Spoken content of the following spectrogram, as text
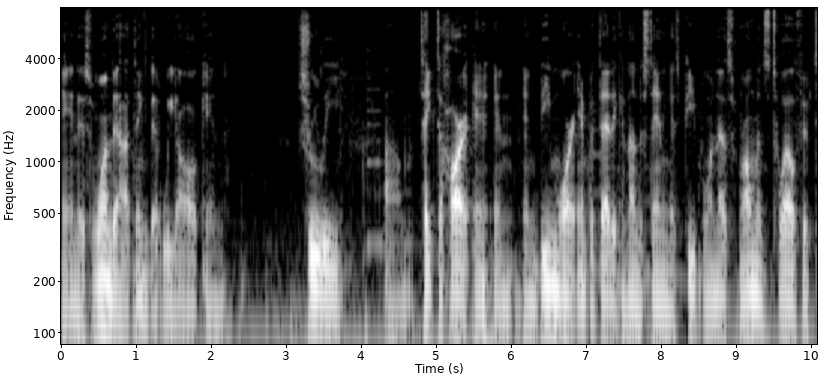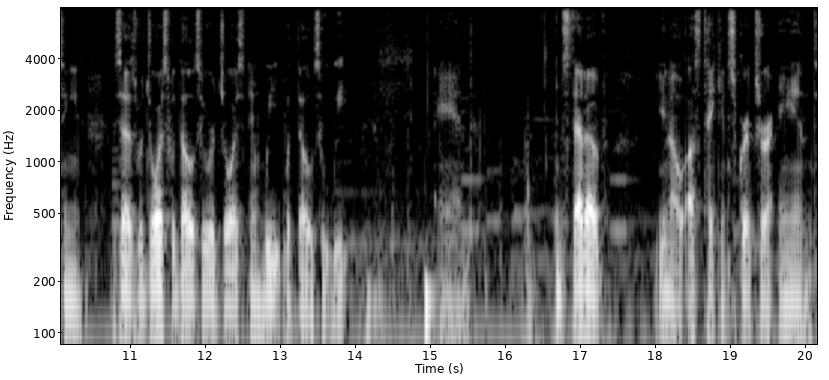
and it's one that I think that we all can truly um, take to heart and, and, and be more empathetic and understanding as people. And that's Romans 12 15. It says, Rejoice with those who rejoice and weep with those who weep. And instead of, you know, us taking scripture and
